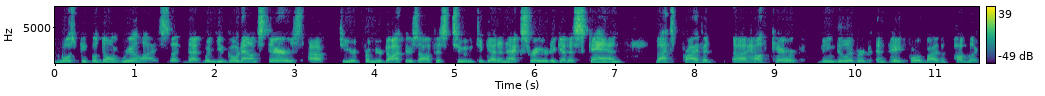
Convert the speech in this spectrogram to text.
most people don't realize that, that when you go downstairs uh, to your, from your doctor's office to to get an X-ray or to get a scan, that's private uh, healthcare being delivered and paid for by the public.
